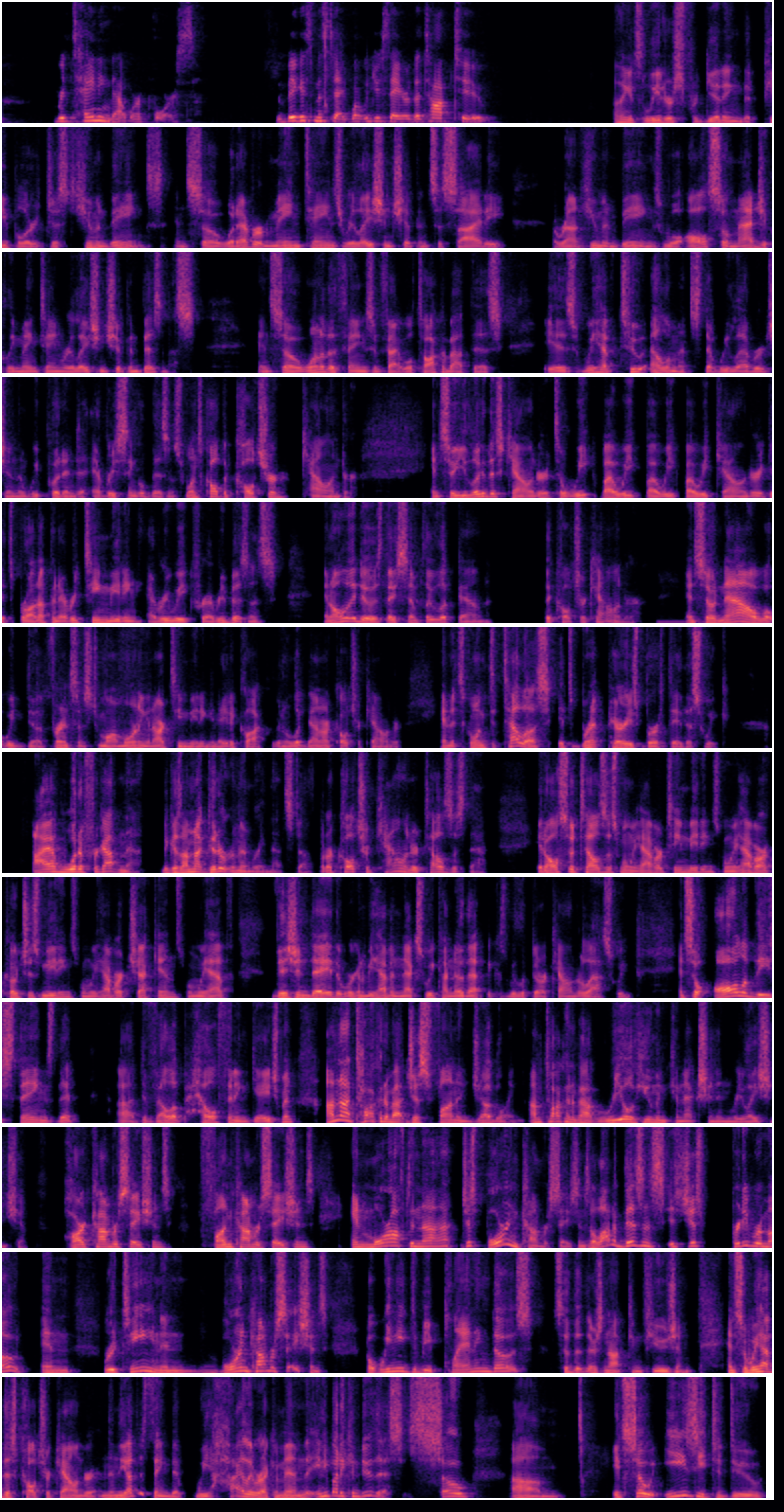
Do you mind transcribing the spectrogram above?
retaining that workforce? The biggest mistake, what would you say are the top two? I think it's leaders forgetting that people are just human beings. And so, whatever maintains relationship in society around human beings will also magically maintain relationship in business. And so, one of the things, in fact, we'll talk about this, is we have two elements that we leverage and that we put into every single business. One's called the culture calendar. And so you look at this calendar, it's a week by week by week by week calendar. It gets brought up in every team meeting every week for every business. And all they do is they simply look down the culture calendar. And so now, what we do, for instance, tomorrow morning in our team meeting at eight o'clock, we're going to look down our culture calendar and it's going to tell us it's Brent Perry's birthday this week. I would have forgotten that because I'm not good at remembering that stuff, but our culture calendar tells us that. It also tells us when we have our team meetings, when we have our coaches meetings, when we have our check-ins, when we have vision day that we're going to be having next week. I know that because we looked at our calendar last week. And so all of these things that uh, develop health and engagement. I'm not talking about just fun and juggling. I'm talking about real human connection and relationship, hard conversations, fun conversations, and more often than not, just boring conversations. A lot of business is just pretty remote and routine and boring conversations but we need to be planning those so that there's not confusion. And so we have this culture calendar. And then the other thing that we highly recommend that anybody can do this. So um, it's so easy to do,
